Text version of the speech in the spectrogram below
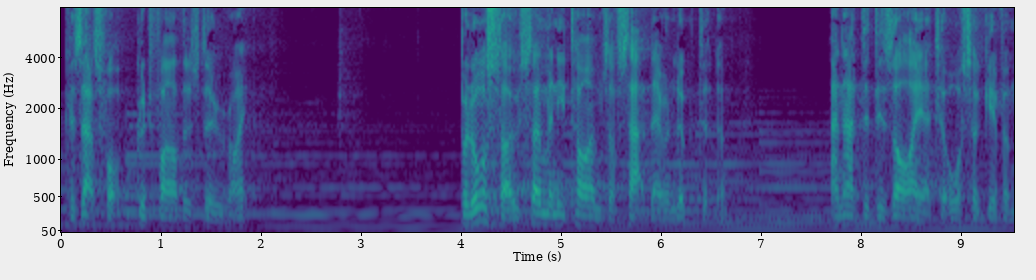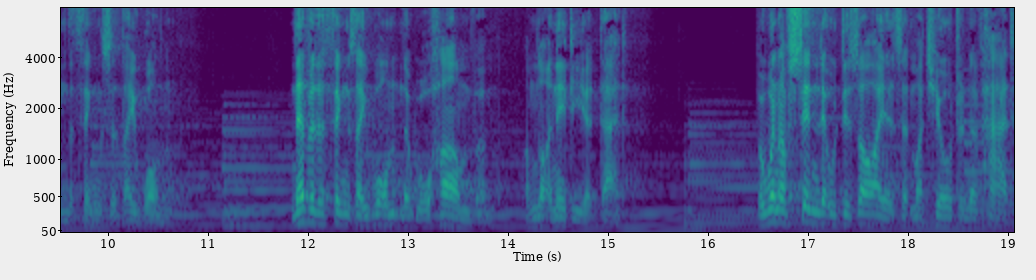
Because that's what good fathers do, right? But also, so many times I've sat there and looked at them and had the desire to also give them the things that they want. Never the things they want that will harm them. I'm not an idiot, Dad. But when I've seen little desires that my children have had,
